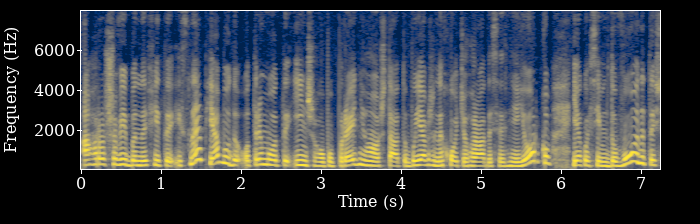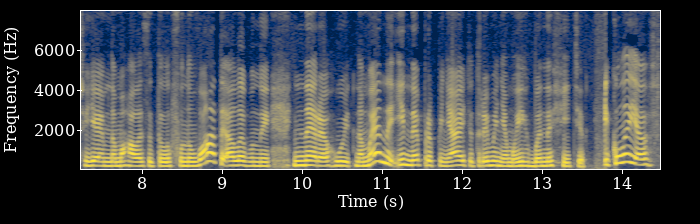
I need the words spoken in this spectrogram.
А грошові бенефіти і СНЕП я буду отримувати іншого попереднього штату, бо я вже не хочу гратися з Нью-Йорком, якось їм доводити, що я їм намагалася зателефонувати, але вони не реагують на мене і не припиняють отримання моїх бенефітів. І коли я, в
